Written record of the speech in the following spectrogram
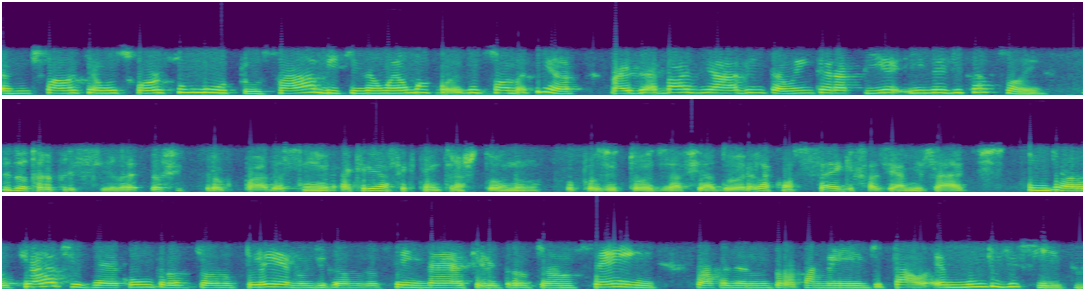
a gente fala que é um esforço mútuo, sabe? Que não é uma coisa só da criança, mas é baseado então em terapia e medicações. E, doutora Priscila, eu fico preocupada assim, a criança que tem transtorno opositor desafiador, ela consegue fazer amizades? Então, se ela tiver com um transtorno pleno, digamos assim, né, aquele transtorno sem estar fazendo um tratamento e tal, é muito difícil,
